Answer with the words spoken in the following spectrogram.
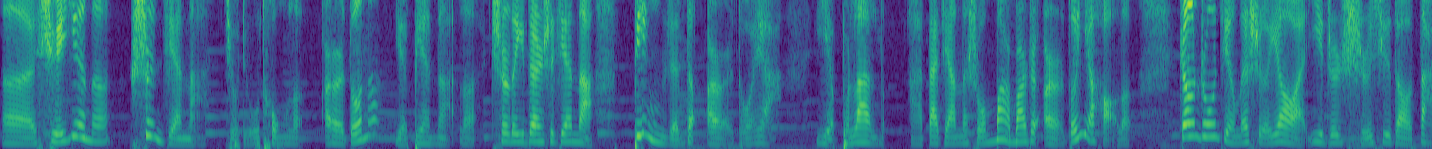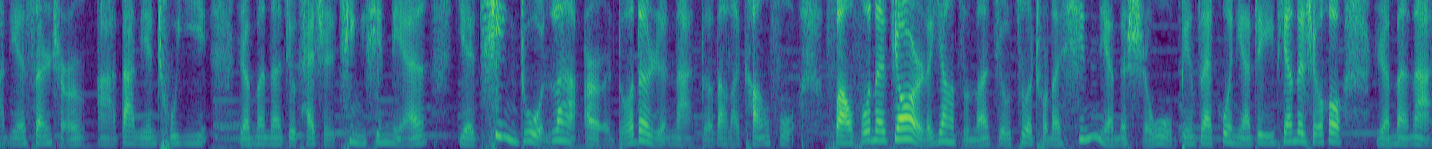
呃，血液呢瞬间呢就流通了，耳朵呢也变暖了。吃了一段时间呢，病人的耳朵呀也不烂了。啊，大家呢说慢慢的耳朵也好了。张仲景的蛇药啊，一直持续到大年三十儿啊，大年初一，人们呢就开始庆新年，也庆祝烂耳朵的人呐得到了康复，仿佛呢焦耳的样子呢就做出了新年的食物，并在过年这一天的时候，人们呐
